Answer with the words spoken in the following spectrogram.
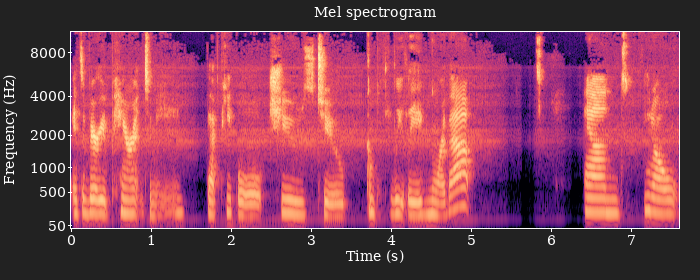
it's very apparent to me that people choose to completely ignore that. And, you know,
